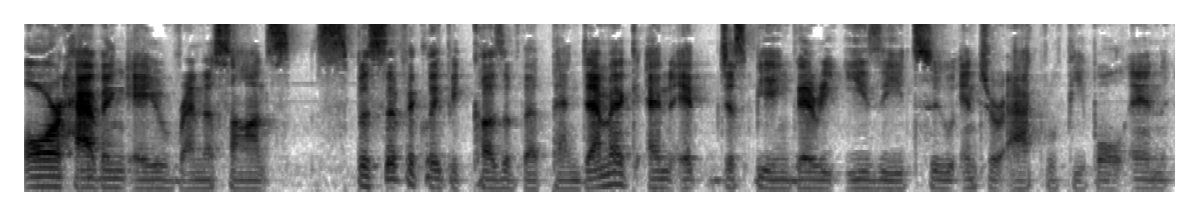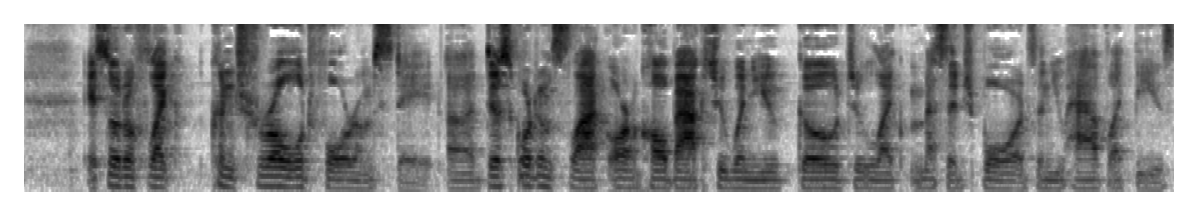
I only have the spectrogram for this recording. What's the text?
are having a renaissance specifically because of the pandemic and it just being very easy to interact with people in a sort of like controlled forum state. Uh, Discord and Slack are a callback to when you go to like message boards and you have like these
